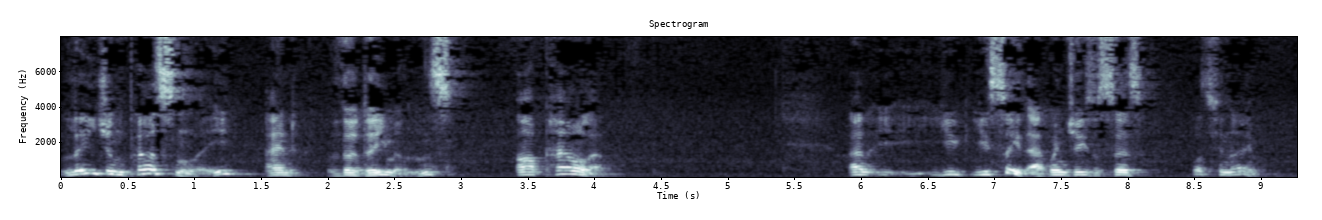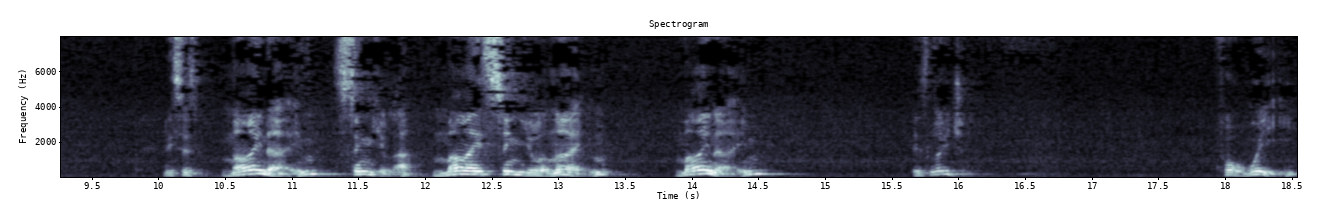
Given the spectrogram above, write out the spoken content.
Legion personally and the demons are parallel. And you, you see that when Jesus says, what's your name? And he says, my name, singular, my singular name, my name is Legion. For we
